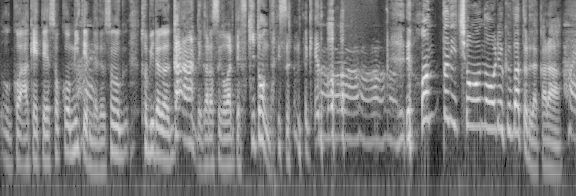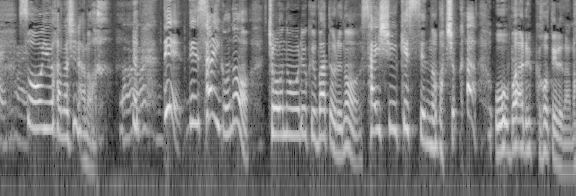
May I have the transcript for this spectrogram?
をこう開けてそこを見てるんだけど、その扉がガーンってガラスが割れて吹き飛んだりするんだけど、で、本当に超能力バトルだから、はいはい。そういう話なの。うんで、で、最後の超能力バトルの最終決戦の場所がオーバールックホテルなの。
